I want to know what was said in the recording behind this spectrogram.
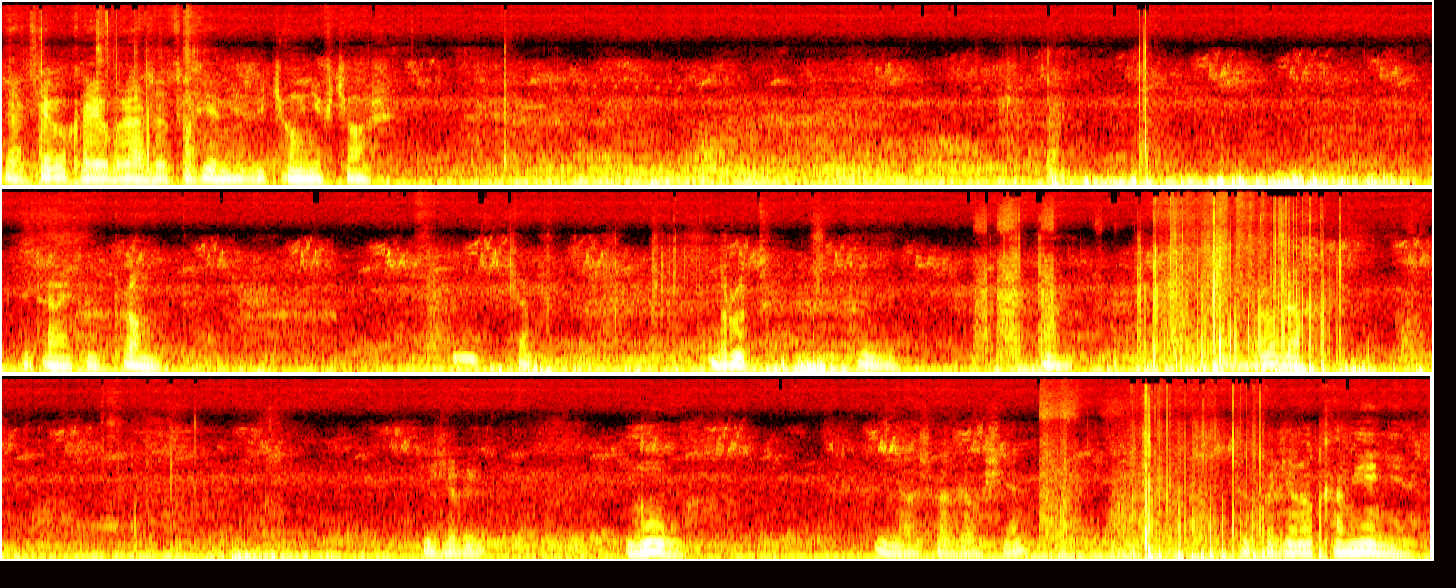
Dla tego krajobrazu to wiem, mnie wyciągnie wciąż. I tam jest ten prom. Ten brud. W brodach, żeby muł nie osadzał się, to kamienie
